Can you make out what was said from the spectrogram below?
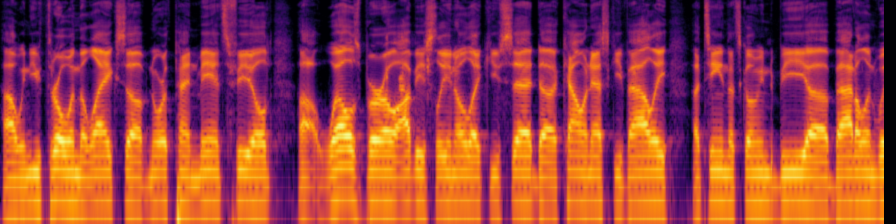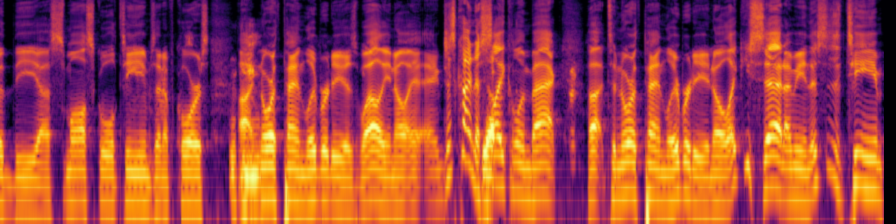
when you throw in the likes of North Penn, Mansfield, Wellsboro, obviously, you know, like you said, uh, Cowanesque Valley, a team that's going to be battling with the small school teams, and of course uh, Mhm. North Penn Liberty as well. You know, and, and just kind of Yep. cycling back uh, to North Penn Liberty. You know, like you said, I mean, this is a team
